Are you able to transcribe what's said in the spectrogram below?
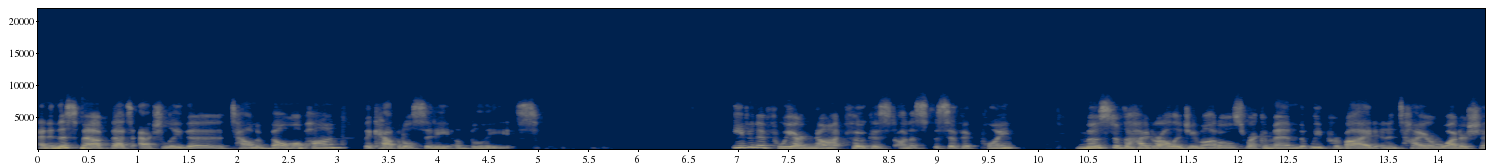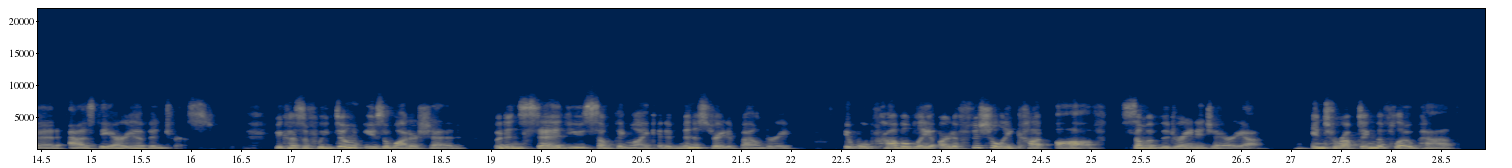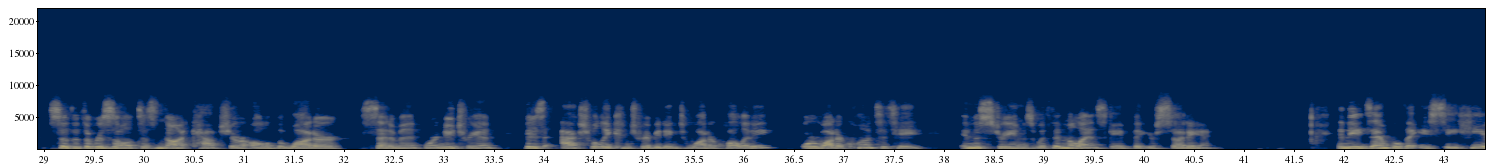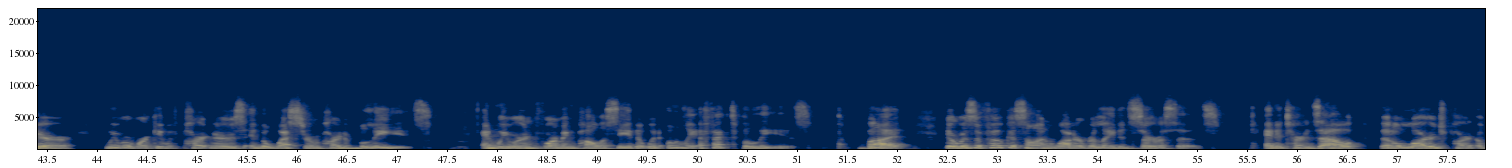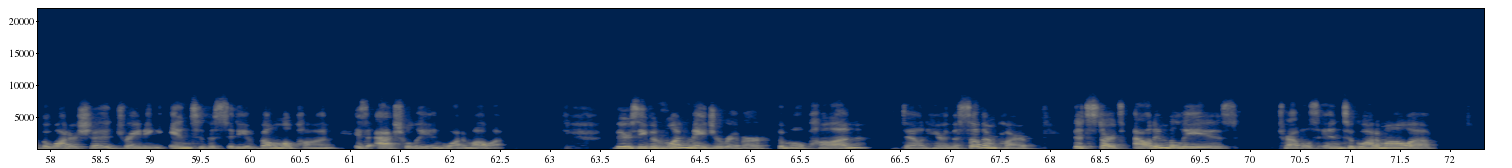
And in this map, that's actually the town of Belmopan, the capital city of Belize. Even if we are not focused on a specific point, most of the hydrology models recommend that we provide an entire watershed as the area of interest. Because if we don't use a watershed, but instead use something like an administrative boundary, it will probably artificially cut off some of the drainage area, interrupting the flow path so that the result does not capture all of the water, sediment, or nutrient that is actually contributing to water quality or water quantity in the streams within the landscape that you're studying. In the example that you see here, we were working with partners in the western part of Belize, and we were informing policy that would only affect Belize. But there was a focus on water-related services. And it turns out that a large part of the watershed draining into the city of Belmopan is actually in Guatemala. There's even one major river, the Mopan, down here in the southern part, that starts out in Belize, travels into Guatemala,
